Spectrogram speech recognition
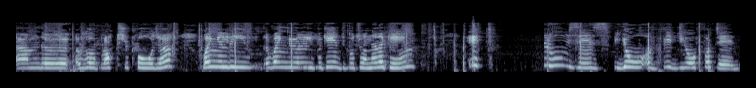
um the Roblox recorder when you leave when you leave a game to go to another game, it loses your video footage.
